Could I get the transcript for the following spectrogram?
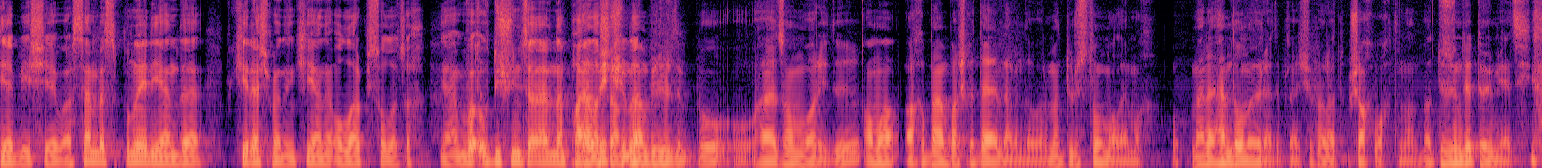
deyə bir şey var. Sən bəs bunu eləyəndə fikirləşmədin ki, yəni onlar pis olacaq. Yəni o düşüncələrlə Təbii ki, paylaşanda mən bilirdim bu həyəcan var idi, amma axı mənim başqa dəyərlərim də var. Mən dürüst olmalıyam axı. Mənə həm də ona öyrədiblər ki, Fərhad uşaq vaxtından. Bax düzün deyə döyməyəcək.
